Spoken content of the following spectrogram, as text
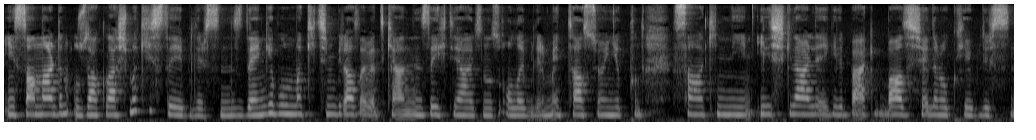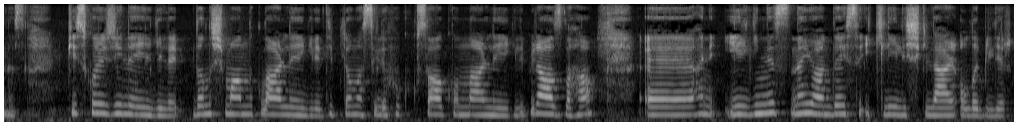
İnsanlardan uzaklaşmak isteyebilirsiniz. Denge bulmak için biraz evet kendinize ihtiyacınız olabilir. Meditasyon yapın, sakinliğin, ilişkilerle ilgili belki bazı şeyler okuyabilirsiniz. Psikolojiyle ilgili, danışmanlıklarla ilgili, diplomasiyle, hukuksal konularla ilgili biraz daha e, hani ilginiz ne yöndeyse ikili ilişkiler olabilir.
